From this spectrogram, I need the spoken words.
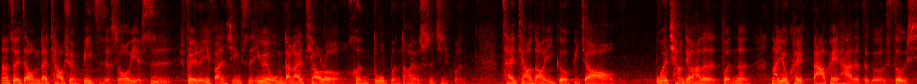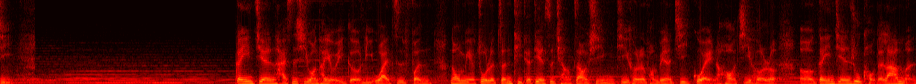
那所以在我们在挑选壁纸的时候也是费了一番心思，因为我们大概挑了很多本，大概有十几本，才挑到一个比较不会强调它的粉嫩，那又可以搭配它的这个色系。更衣间还是希望它有一个里外之分。那我们也做了整体的电视墙造型，集合了旁边的机柜，然后集合了呃更衣间入口的拉门，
